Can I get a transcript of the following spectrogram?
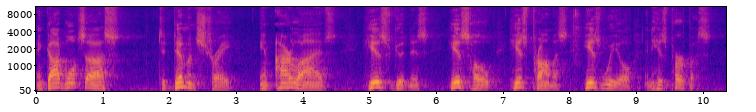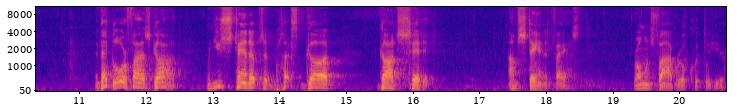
And God wants us to demonstrate in our lives His goodness, His hope, His promise, His will, and His purpose. And that glorifies God. When you stand up and say, Bless God, God said it. I'm standing fast. Romans 5, real quickly here.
